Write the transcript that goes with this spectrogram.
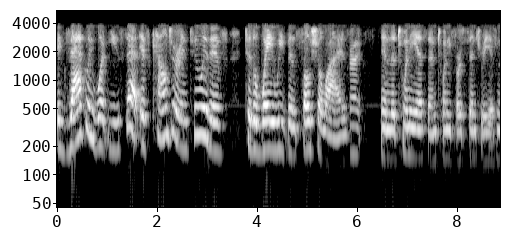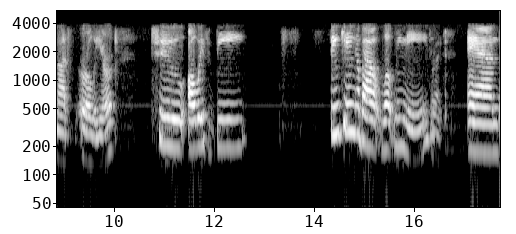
exactly what you said. It's counterintuitive to the way we've been socialized right. In the 20th and 21st century, if not earlier, to always be thinking about what we need right. and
